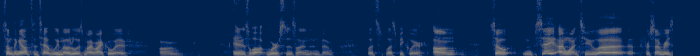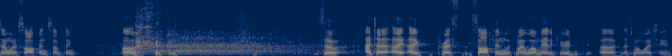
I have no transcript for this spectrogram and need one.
something else that's heavily modal is my microwave, um, and it's a lot worse designed than Vim. Let's let's be clear. Um, so say I want to, uh, for some reason, I want to soften something. Um, so I, I, press soften with my well manicured. Uh, that's my wife's hand.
